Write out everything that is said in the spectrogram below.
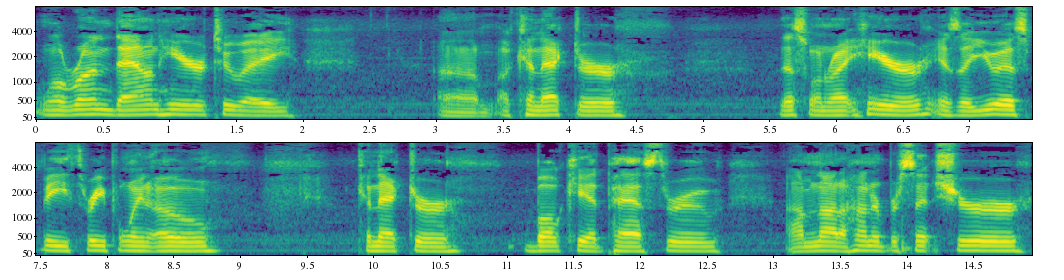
will run down here to a um, a connector. This one right here is a USB 3.0 connector bulkhead pass through. I'm not 100% sure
